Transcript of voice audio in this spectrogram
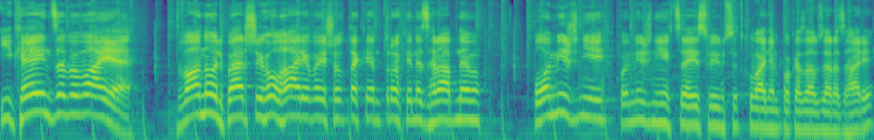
І Кейн забиває. 2-0. Перший гол Гаррі вийшов таким трохи незграбним. Поміж ніг, поміж ніг це і своїм святкуванням показав зараз Гаррі.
